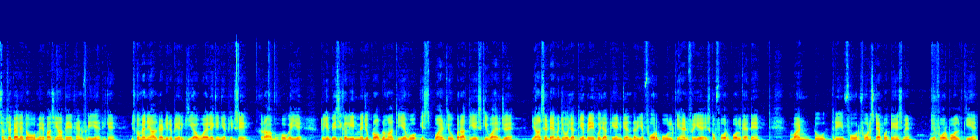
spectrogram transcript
सबसे पहले तो मेरे पास यहाँ पे एक हैंड फ्री है, ठीक है? इसको मैंने ऑलरेडी रिपेयर किया हुआ है, लेकिन ये फिर से ख़राब हो गई है। तो ये बेसिकली इनमें जो प्रॉब्लम आती है, वो इस पॉइंट के ऊपर आती है, इसकी वायर जो है यहाँ से डैमेज हो जाती है ब्रेक हो जाती है, इनके अंदर ये फोर पोल की हैंड फ्री है, इसको फोर पोल कहते हैं। One two three four four step होते हैं इसमें, ये फोर पोल की है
